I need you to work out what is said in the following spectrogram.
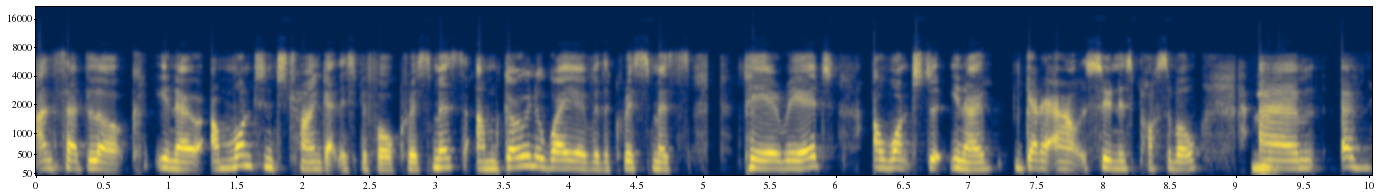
and said, Look, you know, I'm wanting to try and get this before Christmas. I'm going away over the Christmas period. I want to, you know, get it out as soon as possible. Mm. Um,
